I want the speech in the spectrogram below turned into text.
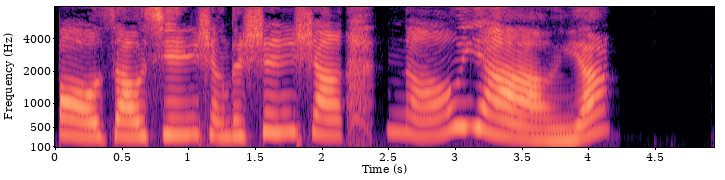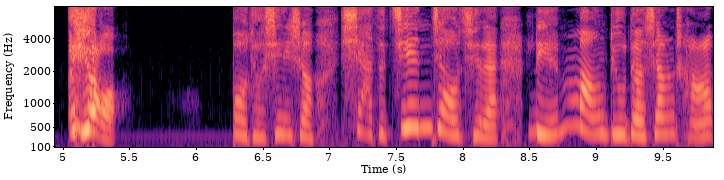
暴躁先生的身上挠痒痒。哎呀！暴躁先生吓得尖叫起来，连忙丢掉香肠，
